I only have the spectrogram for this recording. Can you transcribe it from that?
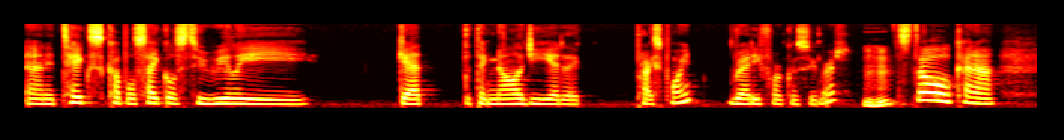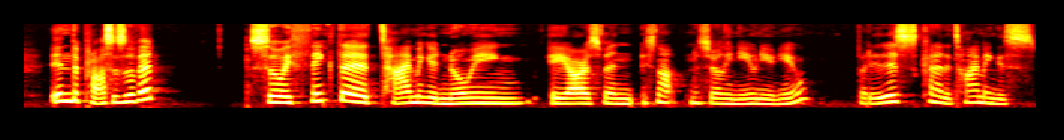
and it takes a couple cycles to really get the technology at a price point ready for consumers. Still kind of in the process of it. So I think the timing and knowing AR has been it's not necessarily new, new, new, but it is kind of the timing is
